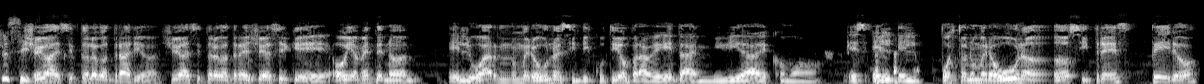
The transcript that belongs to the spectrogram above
Yo, iba a decir todo lo contrario. Yo iba a decir todo lo contrario. Yo iba a decir que obviamente no. El lugar número uno es indiscutido para Vegeta en mi vida. Es como. Es el, puesto número uno, dos y tres. Pero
